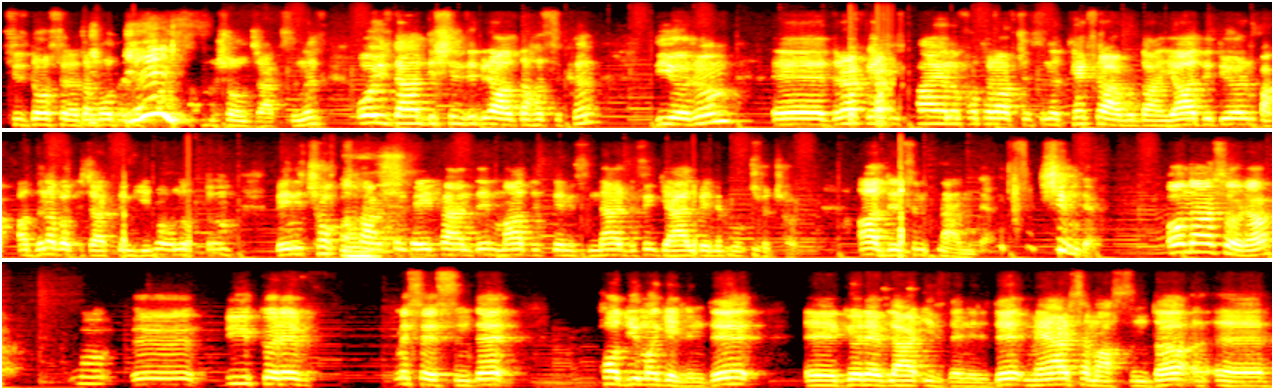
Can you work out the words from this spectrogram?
Siz de o sırada olmuş olacaksınız. O yüzden dişinizi biraz daha sıkın diyorum. E, Drag Race İspanya'nın fotoğrafçısını tekrar buradan yad ediyorum. Bak adına bakacaktım yine unuttum. Beni çok Ay. tutarsın beyefendi. Madrid'de misin? Neredesin? Gel beni bul çocuğum. Adresim sende. Şimdi ondan sonra bu e, büyük görev meselesinde podyuma gelindi. E, görevler izlenildi. Meğersem aslında e,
